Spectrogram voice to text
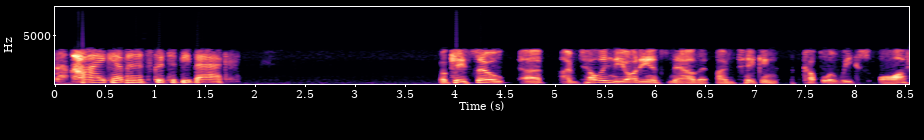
Hi, Kevin. It's good to be back. Okay, so uh, I'm telling the audience now that I'm taking a couple of weeks off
